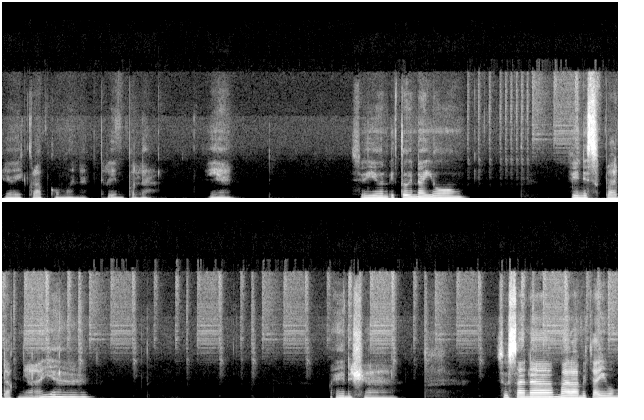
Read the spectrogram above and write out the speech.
So, i-crop ko muna. Rin pala. Ayan. So, yun. Ito na yung finished product niya. Ayan. Ayan siya. So, sana marami kayong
